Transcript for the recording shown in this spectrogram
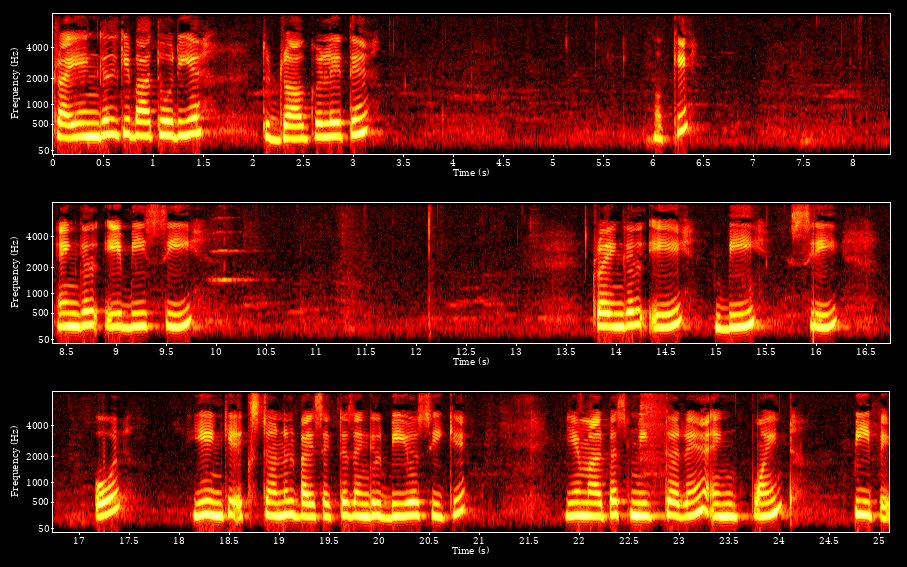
triangle की बात हो रही है तो ड्रा कर लेते हैं। Okay angle A B C triangle A B C और ये इनके एक्सटर्नल बाइसेक्टर्स एंगल बी और सी के, ये हमारे पास मीट कर रहे हैं एंग पॉइंट पी पे।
